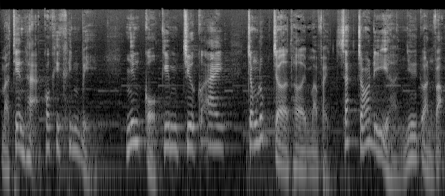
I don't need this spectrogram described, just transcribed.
Mà thiên hạ có khi khinh bỉ. Nhưng cổ kim chưa có ai Trong lúc chờ thời mà phải dắt chó đi ỉa như đoàn vọng.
